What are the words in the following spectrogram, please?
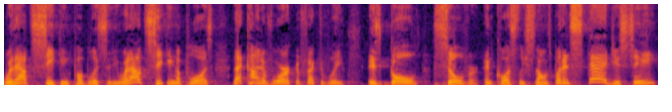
without seeking publicity, without seeking applause. That kind of work, effectively, is gold, silver, and costly stones. But instead, you see,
